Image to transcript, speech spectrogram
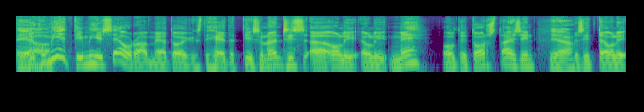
Ja Joo. kun miettii, mihin seuraa meidät oikeasti heitettiin. Silloin siis äh, oli, oli me, oltiin torstaisin. Joo. Ja sitten oli,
